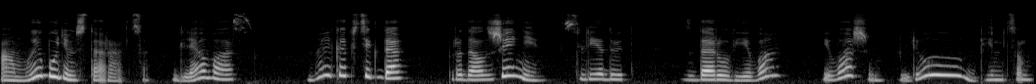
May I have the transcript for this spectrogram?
а мы будем стараться для вас. Ну и как всегда – Продолжение следует. Здоровья вам и вашим любимцам!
